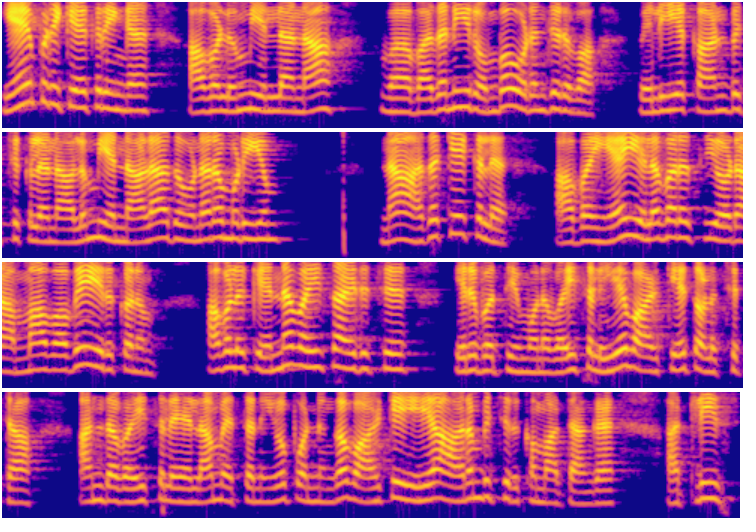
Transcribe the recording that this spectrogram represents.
ஏன் இப்படி கேட்குறீங்க அவளும் இல்லைன்னா வ வதனி ரொம்ப உடஞ்சிடுவா. வெளியே காண்பிச்சுக்கலனாலும் என்னால் அதை உணர முடியும். நான் அதை கேட்கல அவன் ஏன் இளவரசியோட அம்மாவாகவே இருக்கணும்? அவளுக்கு என்ன வயசாயிடுச்சு? இருபத்தி மூணு வயசுலயே வாழ்க்கையை தொலைச்சிட்டா. அந்த வயசுல எல்லாம் எத்தனையோ பொண்ணுங்க வாழ்க்கையே ஆரம்பிச்சிருக்க மாட்டாங்க. அட்லீஸ்ட்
